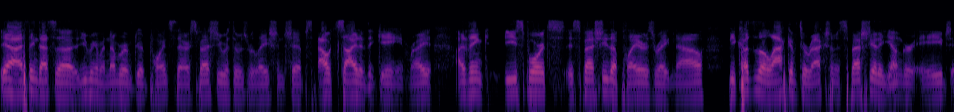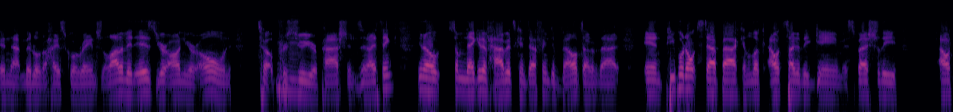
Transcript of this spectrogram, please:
Yeah, I think that's a you bring up a number of good points there, especially with those relationships outside of the game, right? I think esports, especially the players right now, because of the lack of direction, especially at a younger age in that middle to high school range, a lot of it is you're on your own to mm-hmm. pursue your passions. And I think, you know, some negative habits can definitely develop out of that. And people don't step back and look outside of the game, especially out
